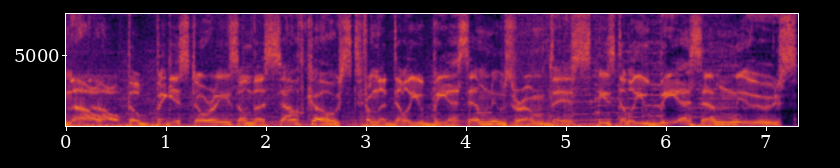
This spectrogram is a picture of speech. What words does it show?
Now, the biggest stories on the South Coast from the WBSM Newsroom. This is WBSM News.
